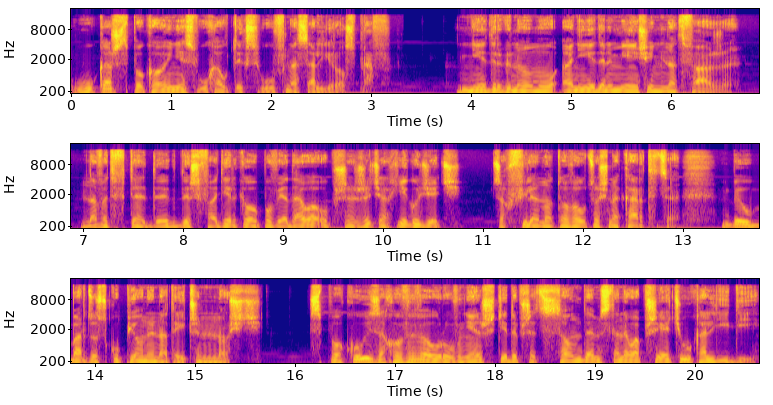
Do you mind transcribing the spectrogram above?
Łukasz spokojnie słuchał tych słów na sali rozpraw. Nie drgnął mu ani jeden mięsień na twarzy, nawet wtedy, gdy szwagierka opowiadała o przeżyciach jego dzieci. Co chwilę notował coś na kartce. Był bardzo skupiony na tej czynności. Spokój zachowywał również, kiedy przed sądem stanęła przyjaciółka Lidii.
